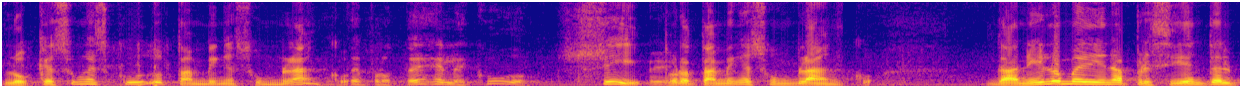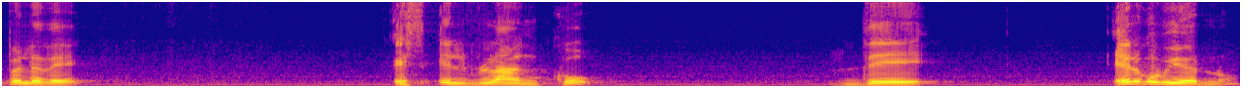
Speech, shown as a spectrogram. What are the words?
Lo que es un escudo también es un blanco. Te protege el escudo. Sí, pero también es un blanco. Danilo Medina, presidente del PLD, es el blanco de el gobierno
